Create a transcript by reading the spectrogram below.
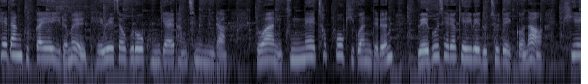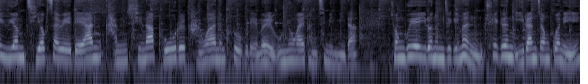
해당 국가의 이름을 대외적으로 공개할 방침입니다. 또한 국내 첩보 기관들은 외부 세력 개입에 노출돼 있거나 피해 위험 지역 사회에 대한 감시나 보호를 강화하는 프로그램을 운용할 방침입니다. 정부의 이런 움직임은 최근 이란 정권이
